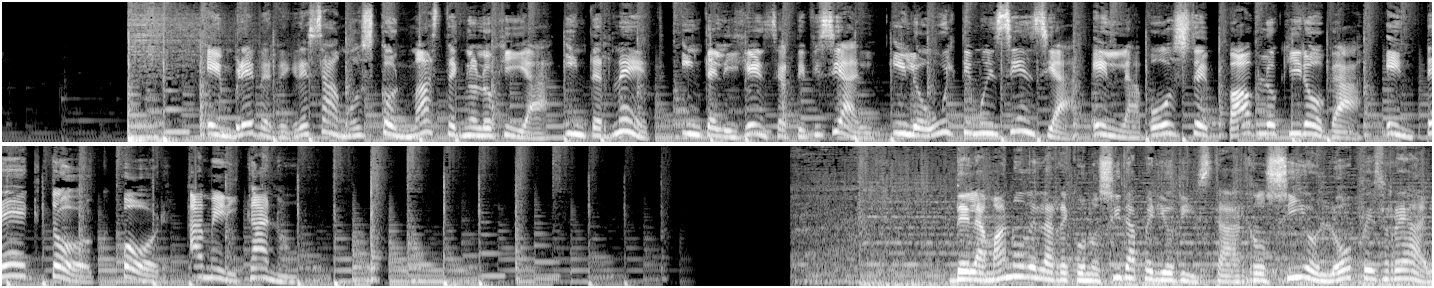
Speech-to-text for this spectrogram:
En breve regresamos con más tecnología, internet, inteligencia artificial y lo último en ciencia en la voz de Pablo Quiroga en Tech Talk por Americano. De la mano de la reconocida periodista Rocío López Real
